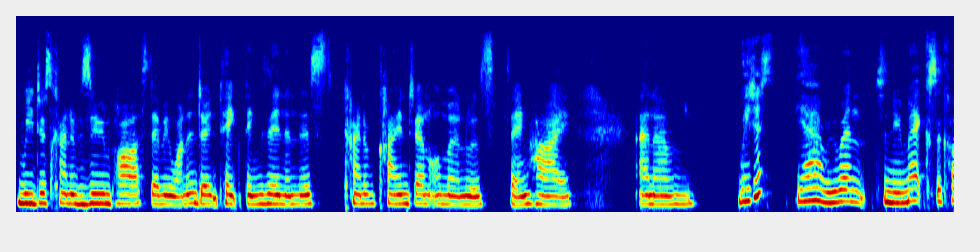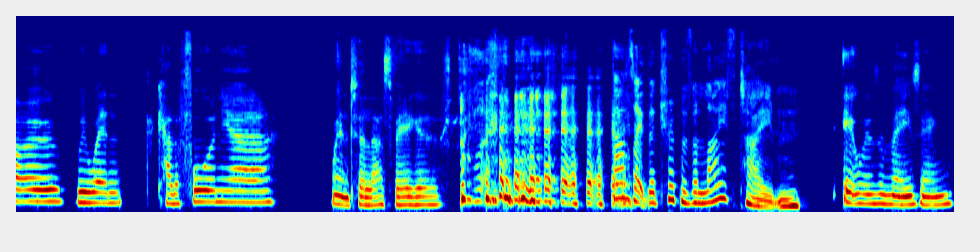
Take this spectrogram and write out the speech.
we just kind of zoom past everyone and don't take things in. And this kind of kind gentleman was saying hi. And um we just yeah, we went to New Mexico, we went to California, Went to Las Vegas. Sounds like the trip of a lifetime. It was amazing.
